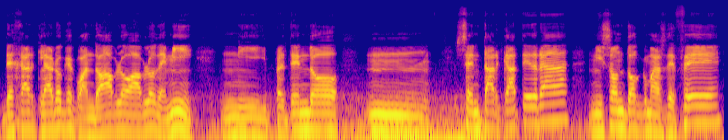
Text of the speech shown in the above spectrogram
dejar claro que cuando hablo hablo de mí, ni pretendo mm, sentar cátedra, ni son dogmas de fe,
